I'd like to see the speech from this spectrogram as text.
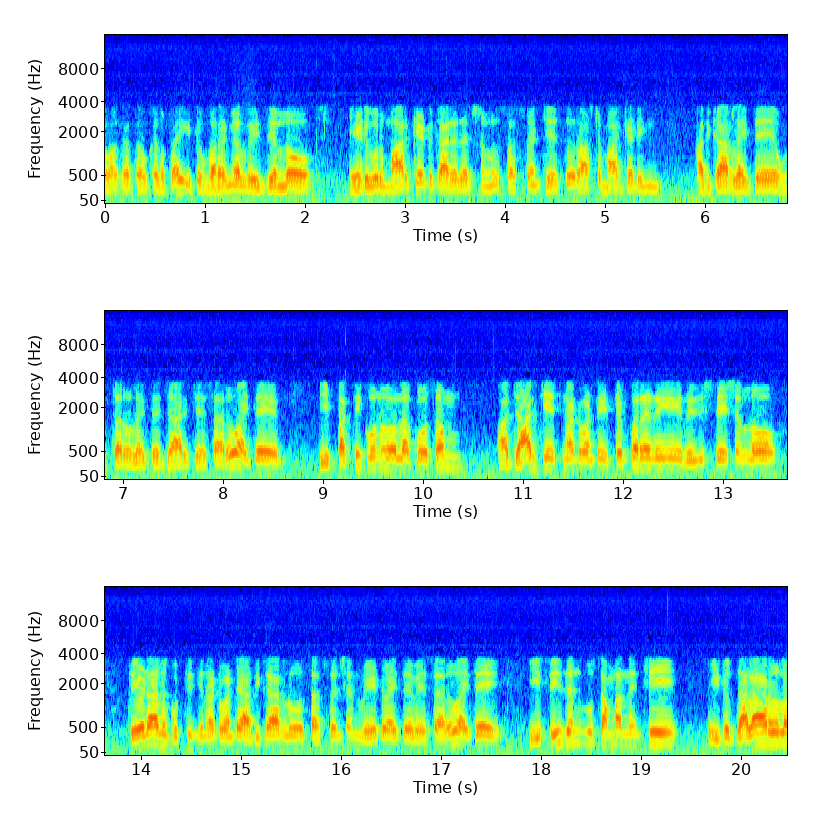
అవకతవకలపై ఇటు వరంగల్ రీజియన్లో ఏడుగురు మార్కెట్ కార్యదర్శులను సస్పెండ్ చేస్తూ రాష్ట్ర మార్కెటింగ్ అధికారులు అయితే ఉత్తర్వులు అయితే జారీ చేశారు. అయితే ఈ పత్తి కొనుగోళ్ళ కోసం జారీ చేసినటువంటి టెంపరీ రిజిస్ట్రేషన్లో తేడాలు గుర్తించినటువంటి అధికారులు సస్పెన్షన్ వేటు అయితే వేశారు. అయితే ఈ సీజన్కు సంబంధించి ఇటు దళారుల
